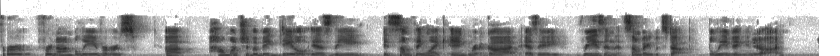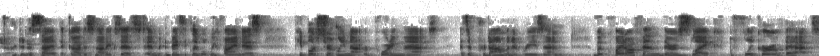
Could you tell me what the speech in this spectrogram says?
for for non-believers, uh, how much of a big deal is the is something like anger at God as a reason that somebody would stop believing in Yeah. God Yeah. or to decide that God does not exist. And, and basically, what we find is people are certainly not reporting that as a predominant reason, but quite often there's like a flicker of that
